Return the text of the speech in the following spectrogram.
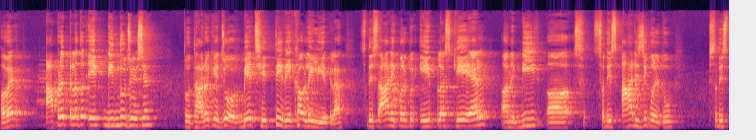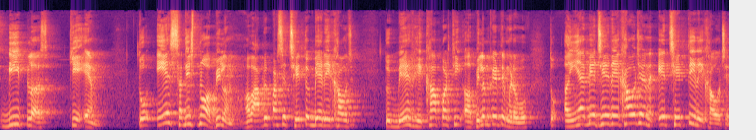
હવે આપણે પહેલાં તો એક બિંદુ જોઈશે. તો ધારો કે જો બે છેદતી રેખાઓ લઈ લઈએ પહેલાં. સદીશ R equal to A plus K L અને બી સદીશ આર ઇઝ ઇક્વલ ટુ સદીશ બી પ્લસ કે એમ તો એ સદિશનો અભિલંબ. હવે આપણી પાસે છે તો બે રેખાઓ છે. તો બે રેખા પરથી અભિલંબ કઈ રીતે મેળવવો? તો અહીંયા બે જે રેખાઓ છે ને, એ છેદતી રેખાઓ છે.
